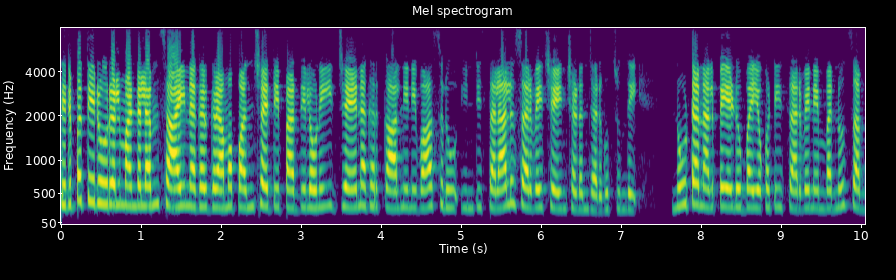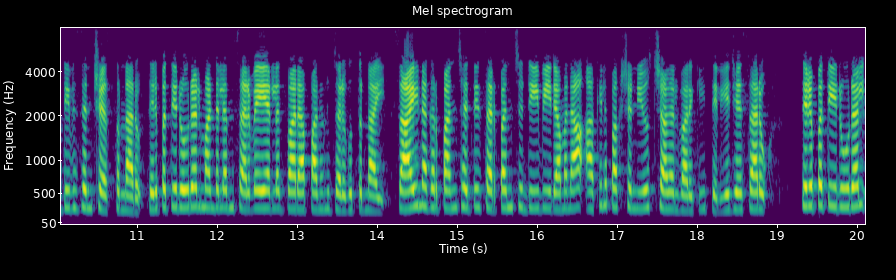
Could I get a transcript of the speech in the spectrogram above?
తిరుపతి రూరల్ మండలం సాయినగర్ గ్రామ పంచాయతీ పరిధిలోని జయనగర్ కాలనీ నివాసులు ఇంటి స్థలాలు సర్వే చేయించడం జరుగుతుంది. నూట నలభై ఏడు బై ఒకటి సర్వే నెంబర్ను సబ్ డివిజన్ చేస్తున్నారు. తిరుపతి రూరల్ మండలం సర్వేయర్ల ద్వారా పనులు జరుగుతున్నాయి. సాయినగర్ పంచాయతీ సర్పంచ్ డివి రమణ అఖిలపక్ష న్యూస్ ఛానల్ వారికి తెలియజేశారు. తిరుపతి రూరల్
